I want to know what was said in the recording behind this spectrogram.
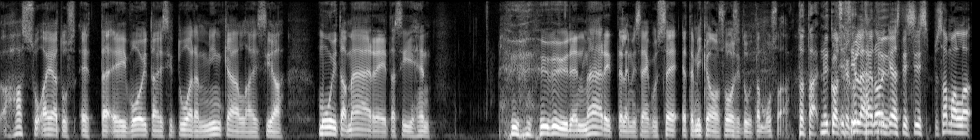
hassu ajatus, että ei voitaisi tuoda minkäänlaisia muita määreitä siihen hy- hyvyyden määrittelemiseen kuin se, että mikä on suosituinta musaa. Tota, nyt Koska kyllähän täytyy- oikeasti siis samalla,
